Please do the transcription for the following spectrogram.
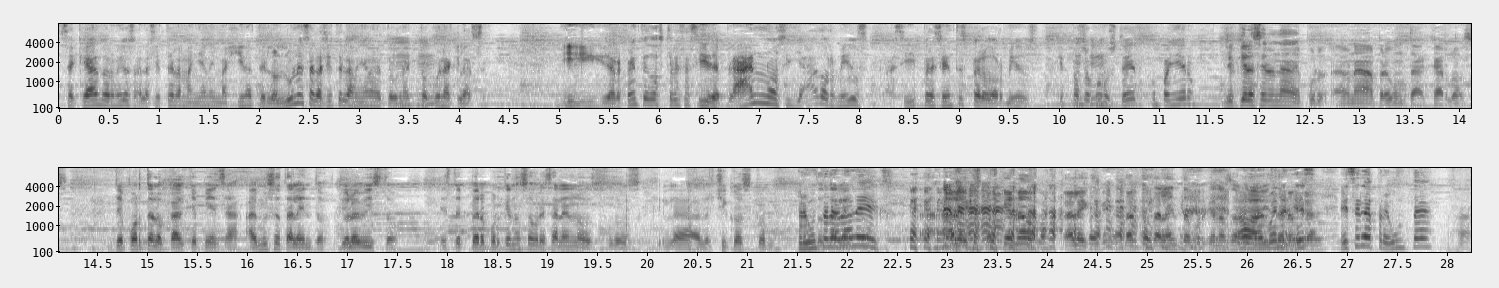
Se quedan dormidos a las 7 de la mañana, imagínate. Los lunes a las 7 de la mañana me toca una, toca una clase. Y de repente dos, tres así de plano, así ya dormidos, así presentes pero dormidos. ¿Qué pasó con usted, compañero? Yo quiero hacer una, una pregunta, Carlos. Deporte local, ¿qué piensa? Hay mucho talento, yo lo he visto. Este, pero ¿por qué no sobresalen los, los, la- los chicos con tanto Pregúntale al talento? Alex. Alex, ¿por qué no? Alex, tanto talento, ¿por qué no Ah, sobresaliste bueno, nunca? es- esa es la pregunta Ajá.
